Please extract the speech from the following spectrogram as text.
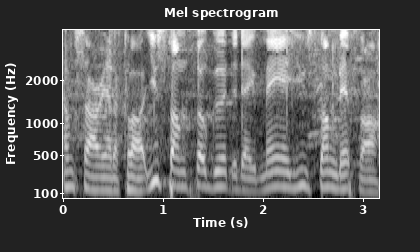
I'm sorry, Elder Claude. You sung so good today. Man, you sung that song.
